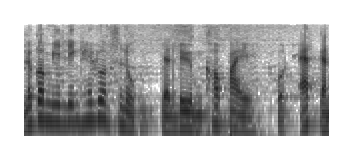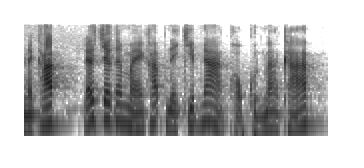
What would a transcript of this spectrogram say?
แล้วก็มีลิงก์ให้ร่วมสนุก อย่าลืมเข้าไปกดแอดกันนะครับ แล้วเจอกันใหม่ครับในคลิปหน้าขอบคุณมากครับ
